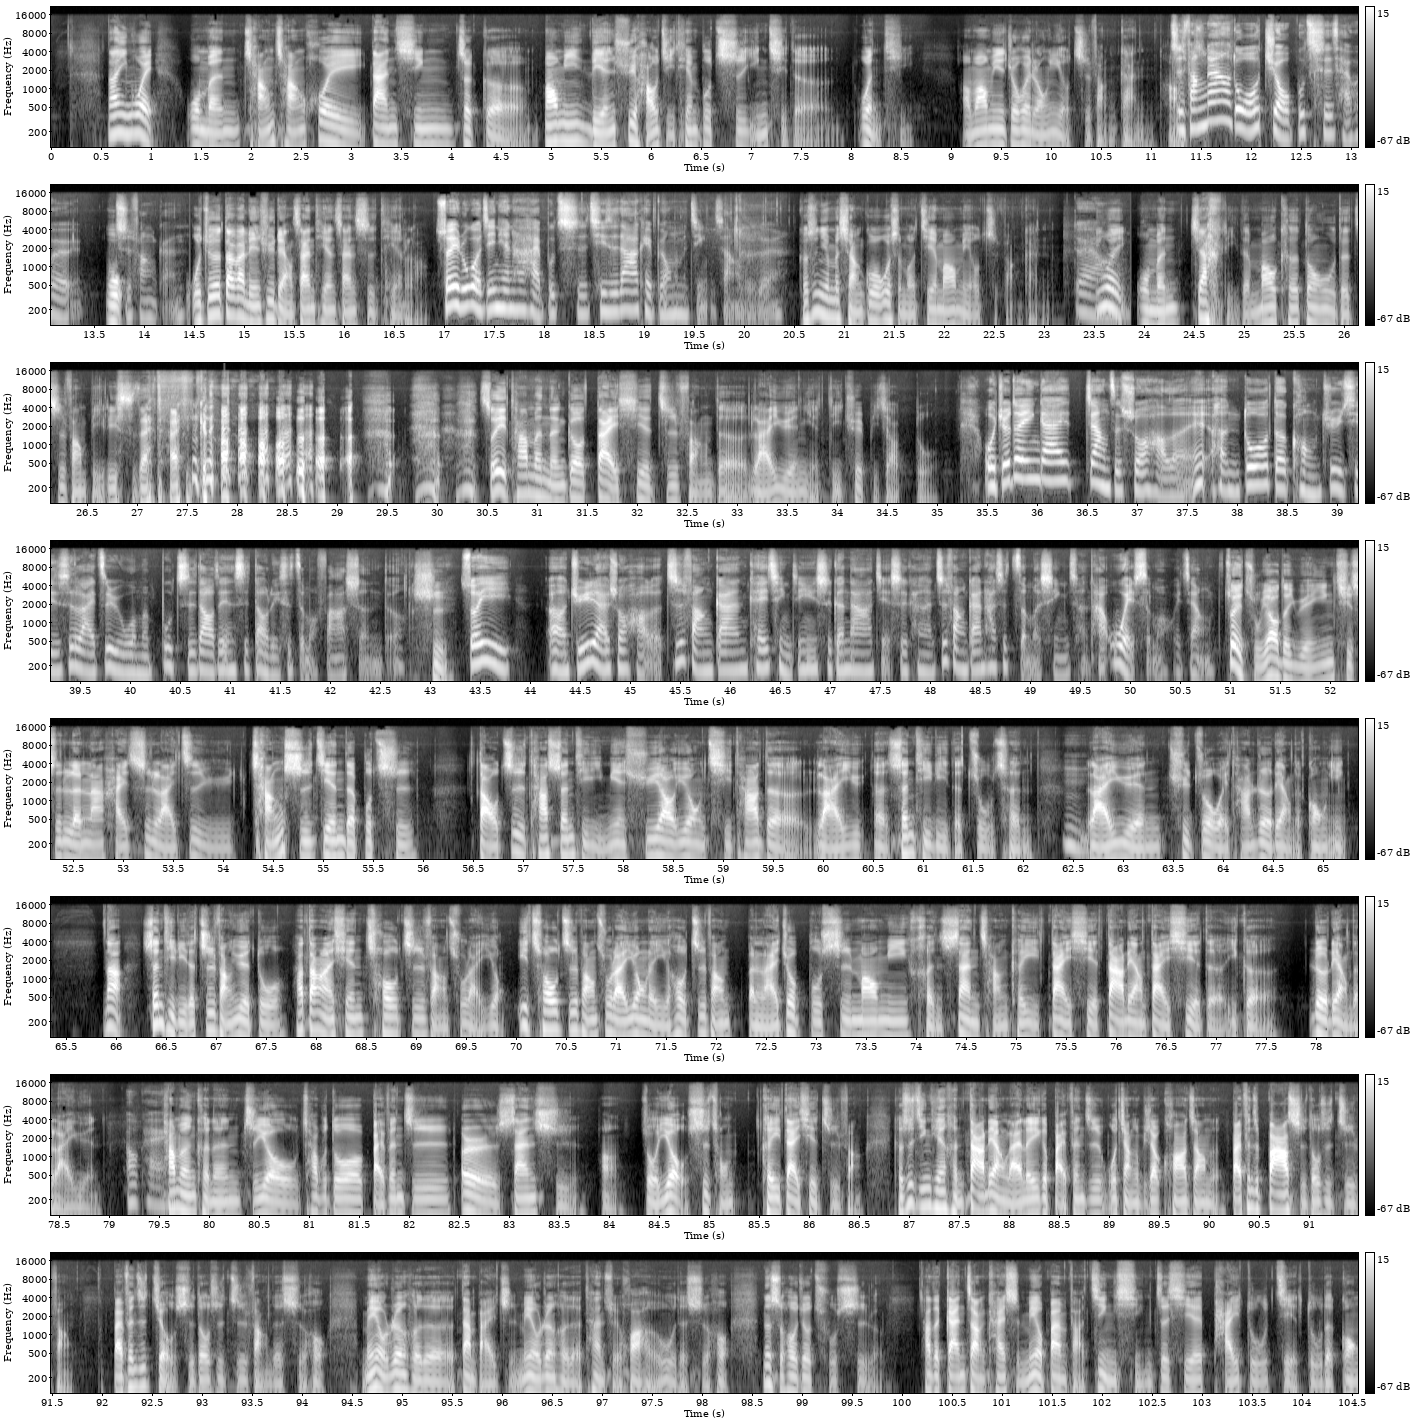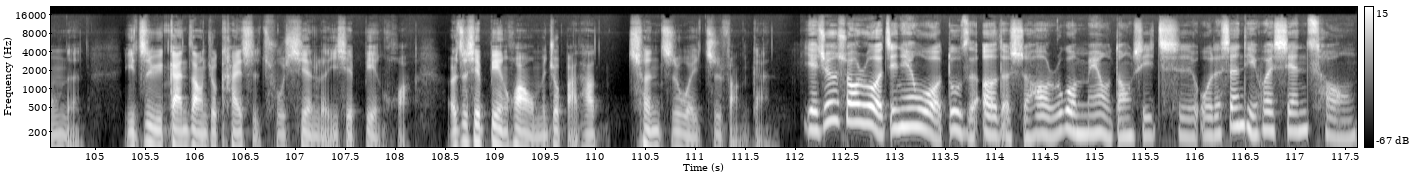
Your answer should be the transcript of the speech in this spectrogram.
那因为。我们常常会担心这个猫咪连续好几天不吃引起的问题，哦，猫咪就会容易有脂肪肝。脂肪肝要多久不吃才会脂肪肝？我觉得大概连续两三天、三四天了。所以如果今天它还不吃，其实大家可以不用那么紧张，对不对？可是你有没有想过，为什么接猫没有脂肪肝？对啊，因为我们家里的猫科动物的脂肪比例实在太高了，所以它们能够代谢脂肪的来源也的确比较多。我觉得应该这样子说好了，因为很多的恐惧其实是来自于我们不知道这件事到底是怎么发生的。是，所以。呃，举例来说好了，脂肪肝可以请金医师跟大家解释看看，脂肪肝它是怎么形成，它为什么会这样子？最主要的原因其实仍然还是来自于长时间的不吃，导致他身体里面需要用其他的来，呃，身体里的组成嗯来源去作为它热量的供应。那身体里的脂肪越多，它当然先抽脂肪出来用。一抽脂肪出来用了以后，脂肪本来就不是猫咪很擅长可以代谢、大量代谢的一个热量的来源。OK，它们可能只有差不多百分之二三十啊左右是从可以代谢脂肪。可是今天很大量来了一个百分之，我讲个比较夸张的，百分之八十都是脂肪。百分之九十都是脂肪的时候，没有任何的蛋白质，没有任何的碳水化合物的时候，那时候就出事了。它的肝脏开始没有办法进行这些排毒解毒的功能，以至于肝脏就开始出现了一些变化。而这些变化，我们就把它称之为脂肪肝。也就是说，如果今天我肚子饿的时候，如果没有东西吃，我的身体会先从。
